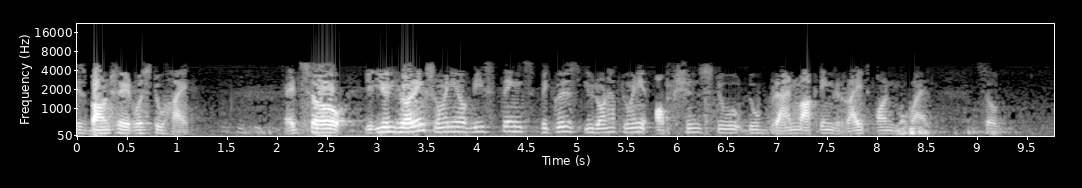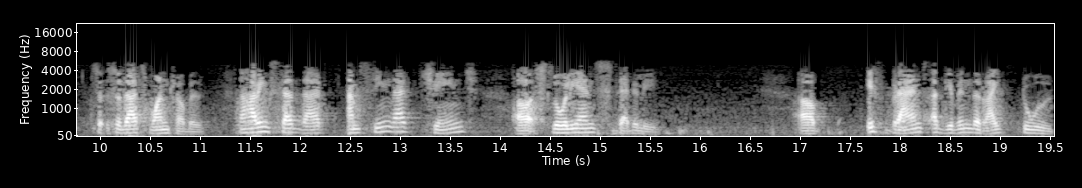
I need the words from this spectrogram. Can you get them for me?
His bounce rate was too high. Right? So you're hearing so many of these things because you don't have too many options to do brand marketing right on mobile. So, so, so that's one trouble. Now, having said that, I'm seeing that change uh, slowly and steadily. Uh, if brands are given the right tools,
